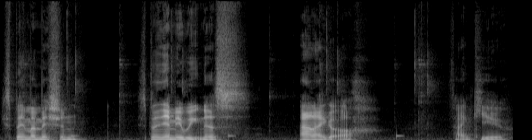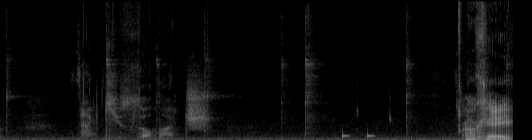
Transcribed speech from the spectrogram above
Explain my mission. Explain the enemy weakness. And I go, oh, thank you. Thank you so much. Okay.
